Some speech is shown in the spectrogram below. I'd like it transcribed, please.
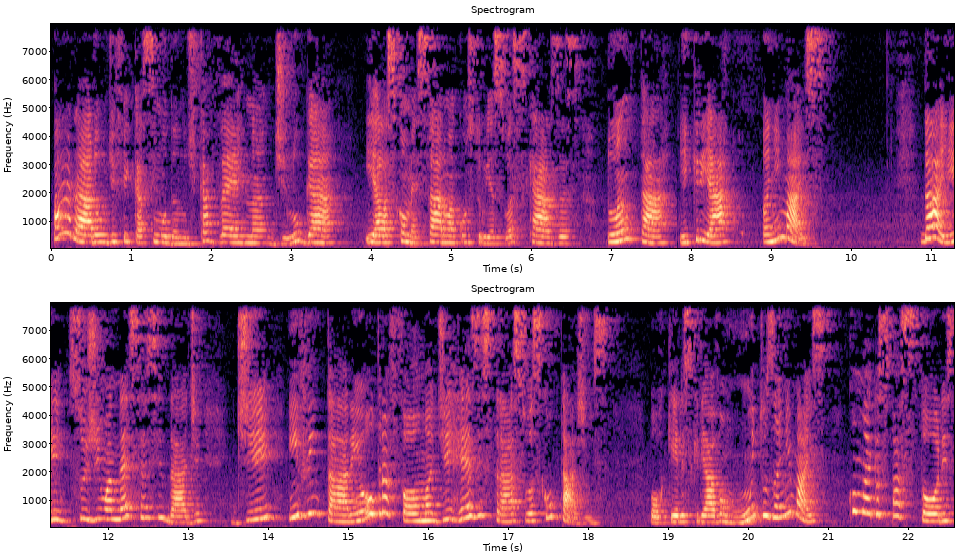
pararam de ficar se mudando de caverna, de lugar, e elas começaram a construir as suas casas, plantar e criar animais. Daí surgiu a necessidade de inventarem outra forma de registrar suas contagens, porque eles criavam muitos animais. Como é que os pastores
